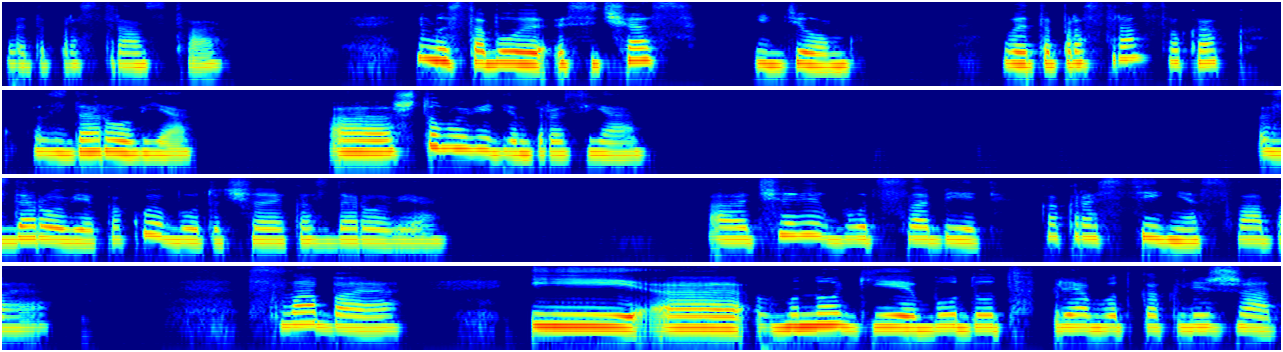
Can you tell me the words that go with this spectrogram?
в это пространство. И мы с тобой сейчас идем в это пространство как здоровье. А, Что мы видим, друзья? Здоровье. Какое будет у человека здоровье? А, Человек будет слабеть, как растение слабое. Слабое, и э, многие будут прям вот как лежат,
